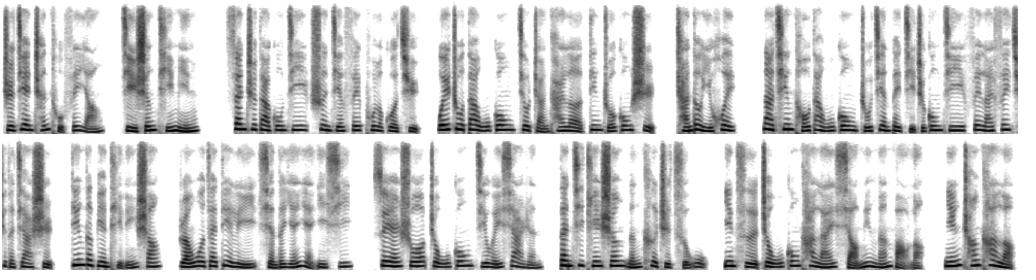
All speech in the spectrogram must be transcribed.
只见尘土飞扬，几声啼鸣，三只大公鸡瞬间飞扑了过去，围住大蜈蚣就展开了盯着攻势。缠斗一会，那青头大蜈蚣逐渐被几只公鸡飞来飞去的架势盯得遍体鳞伤，软卧在地里，显得奄奄一息。虽然说这蜈蚣极为吓人，但鸡天生能克制此物，因此这蜈蚣看来小命难保了。宁昌看了，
